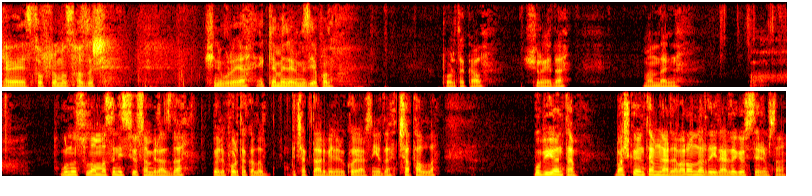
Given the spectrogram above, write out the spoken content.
Evet soframız hazır. Şimdi buraya eklemelerimizi yapalım. Portakal. Şuraya da mandalina. Bunun sulanmasını istiyorsan biraz da böyle portakalı bıçak darbeleri koyarsın ya da çatalla. Bu bir yöntem. Başka yöntemler de var. Onları da ileride gösteririm sana.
